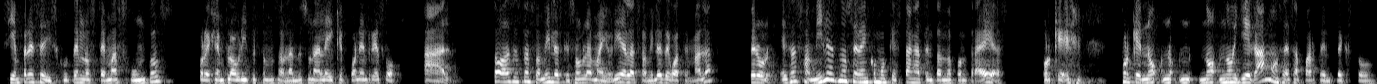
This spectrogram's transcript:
siempre se discuten los temas juntos. Por ejemplo, ahorita estamos hablando, es una ley que pone en riesgo a todas estas familias, que son la mayoría de las familias de Guatemala, pero esas familias no se ven como que están atentando contra ellas, porque porque no, no, no, no llegamos a esa parte del texto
